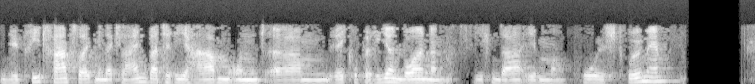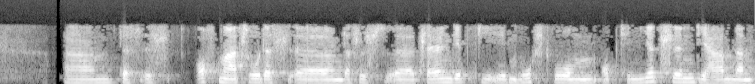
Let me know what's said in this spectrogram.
ein Hybridfahrzeug mit einer kleinen Batterie haben und ähm, rekuperieren wollen, dann fließen da eben hohe Ströme. Ähm, das ist oftmals so, dass, äh, dass es äh, Zellen gibt, die eben Hochstrom optimiert sind. Die haben dann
